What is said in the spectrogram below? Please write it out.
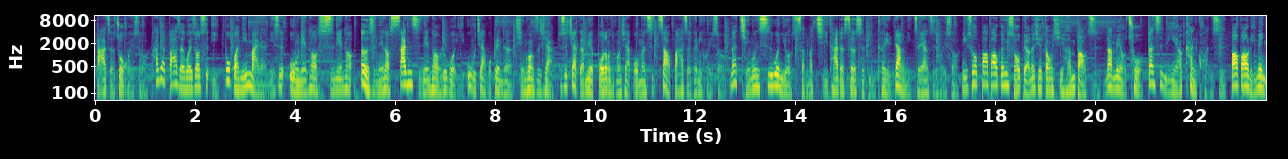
八折做回收。它的八折回收是以不管你买了，你是五年后、十年后、二十年后、三十年后，如果以物价不变的情况之下，就是价格没有波动情况下，我们是照八折跟你回收。那请问试问有什么其他的？奢侈品可以让你这样子回收。你说包包跟手表那些东西很保值，那没有错。但是你也要看款式，包包里面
